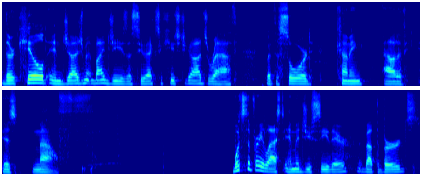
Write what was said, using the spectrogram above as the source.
they're killed in judgment by Jesus, who executes God's wrath with the sword coming out of his mouth. What's the very last image you see there about the birds?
